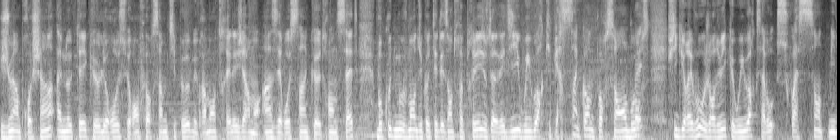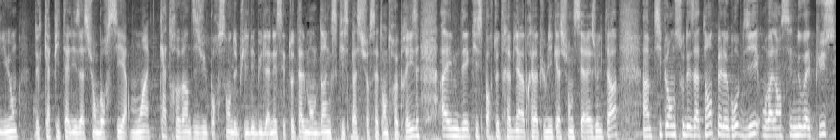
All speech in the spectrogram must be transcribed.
juin prochain. À noter que l'euro se renforce un petit peu, mais vraiment très légèrement. 1,0537. Beaucoup de mouvements du côté des entreprises. Vous avez dit WeWork qui perd 50% en bourse. Figurez-vous aujourd'hui que WeWork, ça vaut 60 millions de capitalisation boursière, moins 98% depuis le début de l'année. C'est totalement dingue ce qui se passe sur cette entreprise. AMD qui se porte très bien après la publication de ses résultats. Un petit peu en dessous des attentes, mais le groupe dit on va lancer une nouvelle puce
